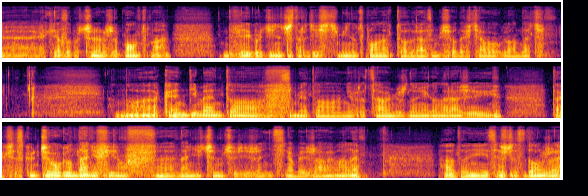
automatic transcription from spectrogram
e, jak ja zobaczyłem, że Bond ma 2 godziny 40 minut ponad, to od razu mi się odechciało oglądać. No Candyman to w sumie to nie wracałem już do niego na razie i tak się skończyło oglądanie filmów e, na niczym, czyli że nic nie obejrzałem, ale, ale to nic, jeszcze zdążę.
